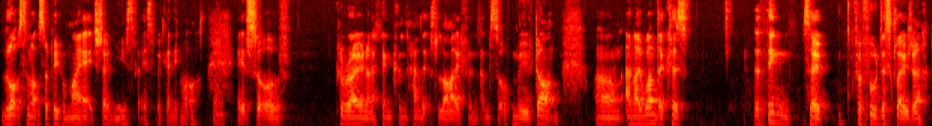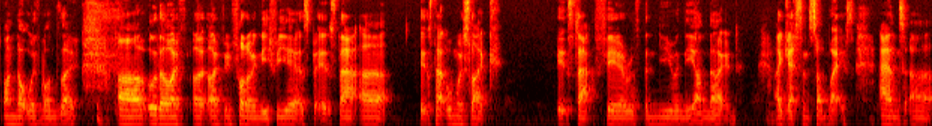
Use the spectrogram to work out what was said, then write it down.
lots and lots of people my age don't use Facebook anymore. Hmm. It's sort of grown, I think, and had its life and, and sort of moved on. Um, and I wonder because the thing. So, for full disclosure, I'm not with Monzo, uh, although I've I've been following you for years. But it's that uh, it's that almost like it's that fear of the new and the unknown, I guess, in some ways. And uh,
